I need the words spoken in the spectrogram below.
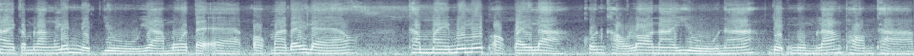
นายกำลังเล่นเน็ตอยู่ อย่ามัวแต่แอบออกมาได้แล้วทำไมไม่รีบออกไปล่ะ คนเขารอนายอยู่นะ เด็กหนุ่มร่างผอมถาม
